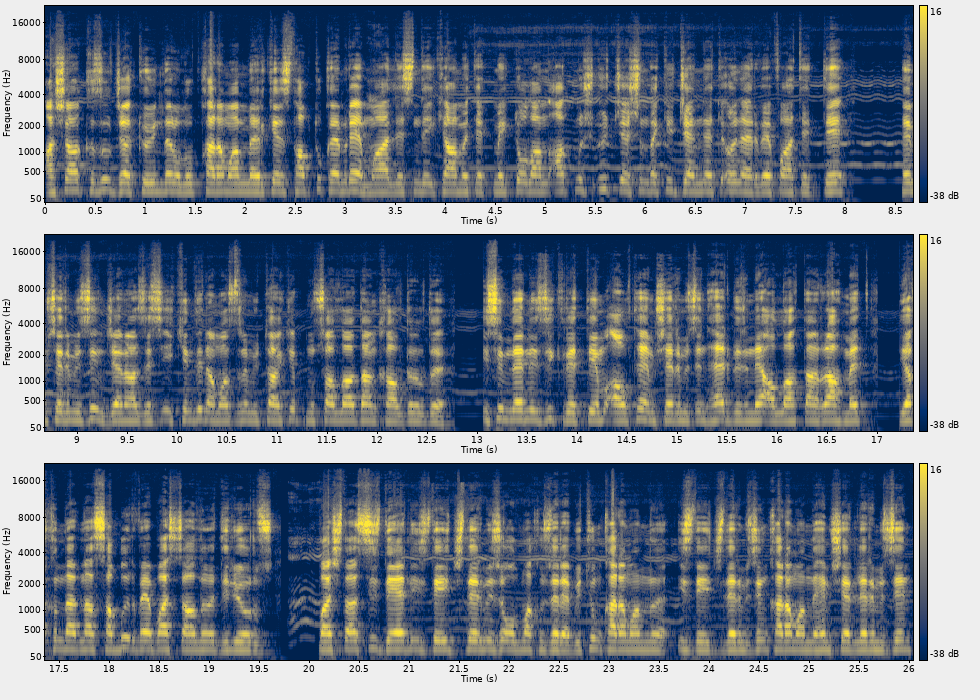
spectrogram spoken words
Aşağı Kızılca köyünden olup Karaman Merkez Tapduk Emre mahallesinde ikamet etmekte olan 63 yaşındaki Cennet Öner vefat etti. Hemşerimizin cenazesi ikindi namazını mütakip musalladan kaldırıldı. İsimlerini zikrettiğim 6 hemşerimizin her birine Allah'tan rahmet, yakınlarına sabır ve başsağlığı diliyoruz. Başta siz değerli izleyicilerimiz olmak üzere bütün Karamanlı izleyicilerimizin, Karamanlı hemşerilerimizin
